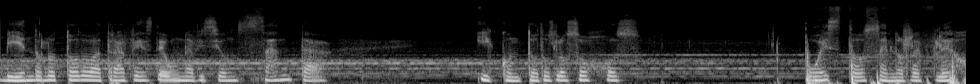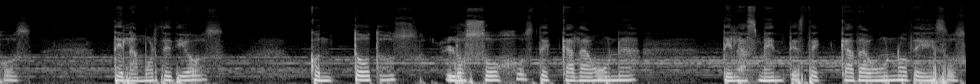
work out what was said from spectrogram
viéndolo todo a través de una visión santa y con todos los ojos puestos en los reflejos del amor de Dios, con todos los ojos de cada una de las mentes de cada uno de esos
